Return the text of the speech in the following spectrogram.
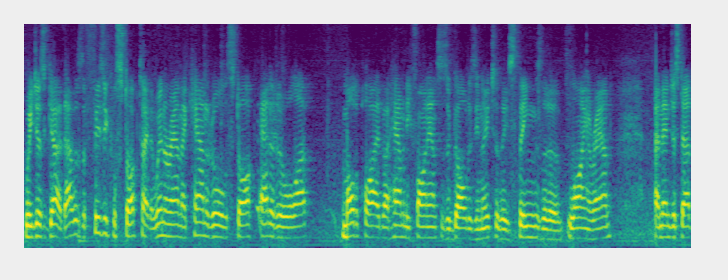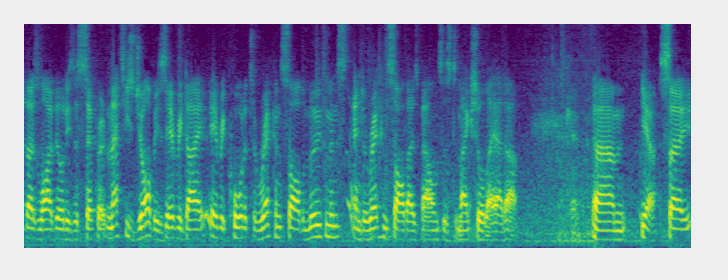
We just go. That was the physical stock take. They went around, they counted all the stock, added it all up, multiplied by how many fine ounces of gold is in each of these things that are lying around, and then just add those liabilities as separate. And that's his job: is every day, every quarter, to reconcile the movements and to reconcile those balances to make sure they add up. Okay. Um, yeah, so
